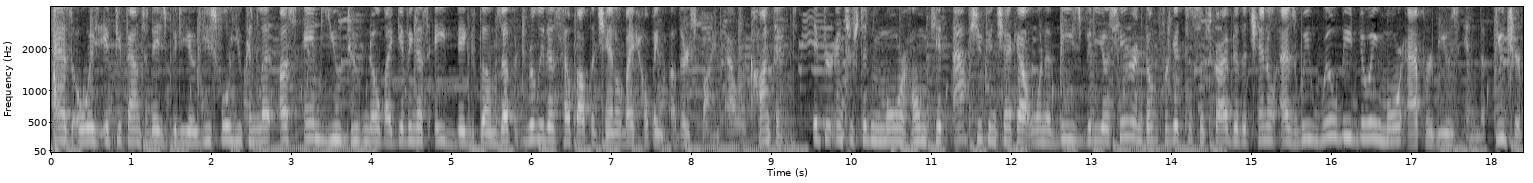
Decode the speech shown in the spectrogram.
As always, if you found today's video useful, you can let us and YouTube know by giving us a big thumbs up. It really does help out the channel by helping others find our content. If you're interested in more HomeKit apps, you can check out one of these videos here and don't forget to subscribe to the channel as we will be doing more app reviews in the future.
